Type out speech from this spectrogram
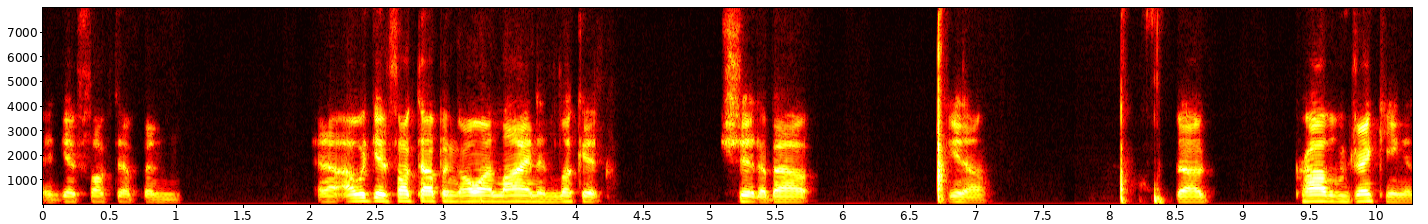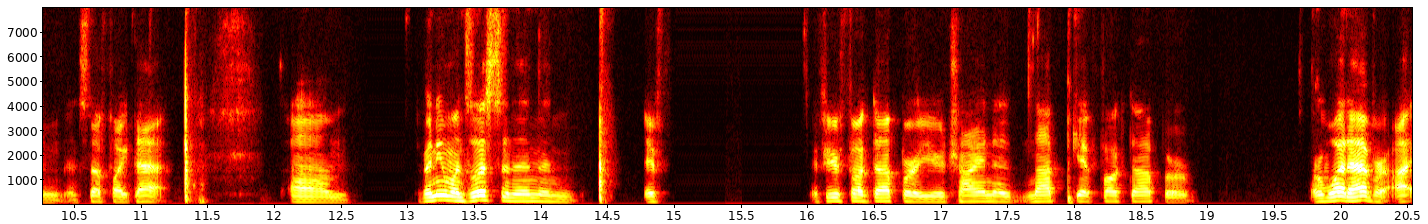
and get fucked up and and i would get fucked up and go online and look at shit about you know the problem drinking and, and stuff like that um if anyone's listening and if if you're fucked up or you're trying to not get fucked up or or whatever. I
